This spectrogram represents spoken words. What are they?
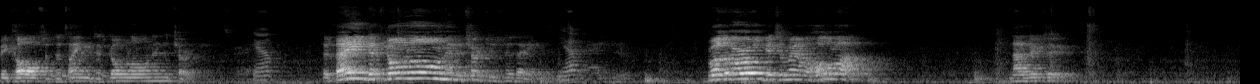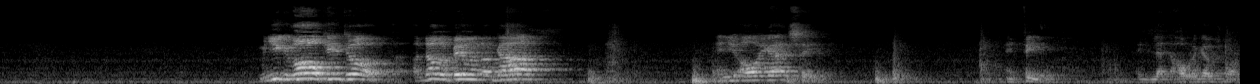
because of the things that's going on in the church. Yep. The things that's going on in the churches today. Yep. Brother Earl gets around a whole lot. And I do too. When you can walk into a, another building of God, and you all you got to see and feel, and you let the Holy Ghost work.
